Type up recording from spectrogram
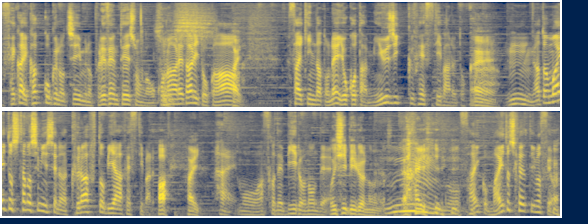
う世界各国のチームのプレゼンテーションが行われたりとか、はい最近だとね横田ミュージックフェスティバルとか、えうん、あと毎年楽しみにしてるのはクラフトビアフェスティバル。あはい。はい、もうあそこでビールを飲んで。美味しいビールを飲みますうん。ねはい。もう最高毎年通っていますよ。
